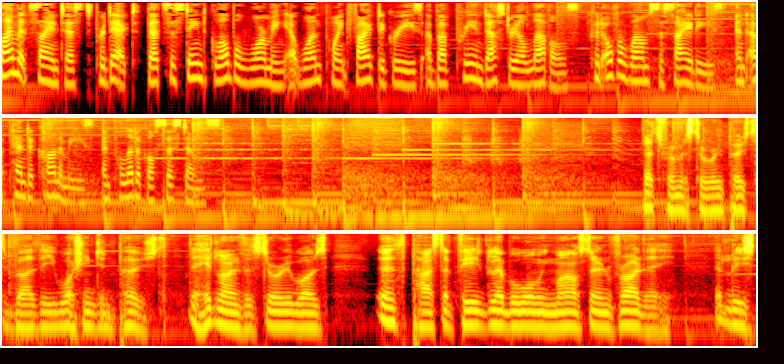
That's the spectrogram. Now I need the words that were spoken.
Climate scientists predict that sustained global warming at 1.5 degrees above pre-industrial levels could overwhelm societies and upend economies and political systems. That's from a story posted by the Washington Post. The headline of the story was Earth passed a feared global warming milestone Friday, at least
